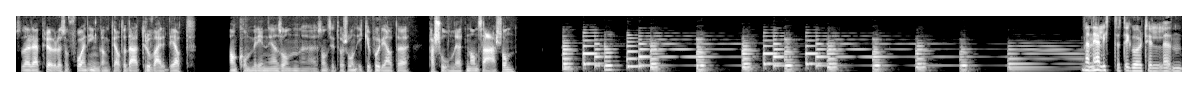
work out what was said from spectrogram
Så det er det jeg prøver liksom å få en inngang til, at det er troverdig at han kommer inn i en sånn, eh, sånn situasjon, ikke fordi at eh, personligheten hans er sånn. Men jeg lyttet i går til en,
